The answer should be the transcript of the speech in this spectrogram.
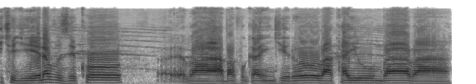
Icyo gihe yanavuze ko eh, ba- bavuga ingero ba kayumba ba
